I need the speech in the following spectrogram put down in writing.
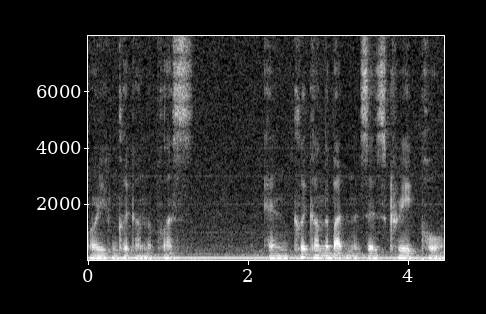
or you can click on the plus and click on the button that says Create Poll.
